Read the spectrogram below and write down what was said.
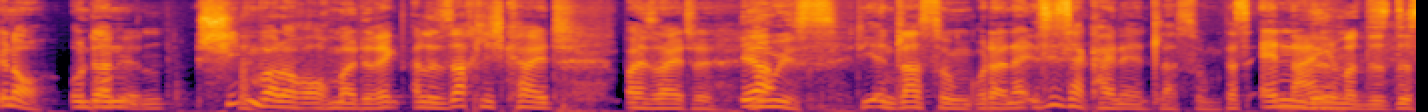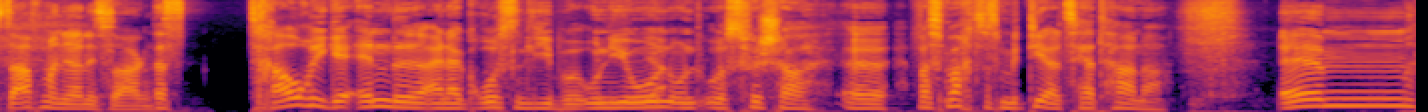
Genau, und dann Morgen. schieben wir doch auch mal direkt alle Sachlichkeit beiseite. Ja. Luis, die Entlassung, oder nein, es ist ja keine Entlassung, das Ende. Nein, man, das, das darf man ja nicht sagen. das traurige Ende einer großen Liebe, Union Ja. und Urs Fischer. Äh, was macht das mit dir als Herr Tana? Ähm.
